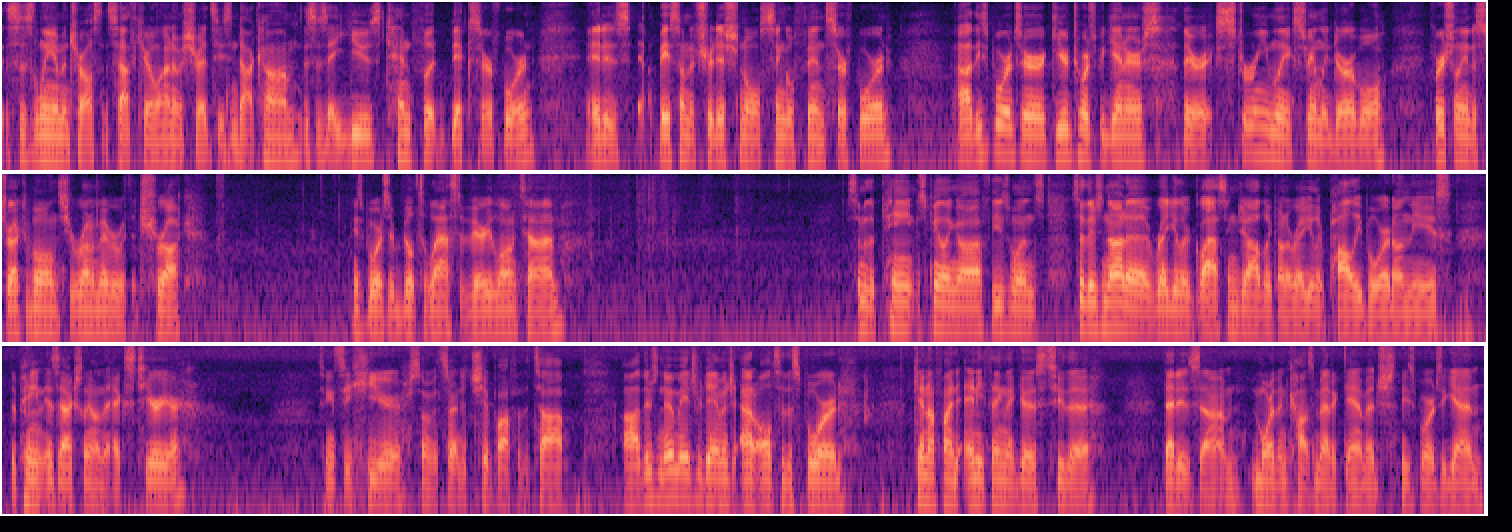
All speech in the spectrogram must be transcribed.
This is Liam in Charleston, South Carolina with ShredSeason.com. This is a used 10-foot Bic surfboard. It is based on a traditional single-fin surfboard. Uh, these boards are geared towards beginners. They're extremely, extremely durable, virtually indestructible unless you run them over with a truck. These boards are built to last a very long time. Some of the paint is peeling off. These ones, so there's not a regular glassing job like on a regular poly board on these. The paint is actually on the exterior. So you can see here, some of it's starting to chip off of the top. Uh, there's no major damage at all to this board. Cannot find anything that goes to the, that is um, more than cosmetic damage. These boards, again,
